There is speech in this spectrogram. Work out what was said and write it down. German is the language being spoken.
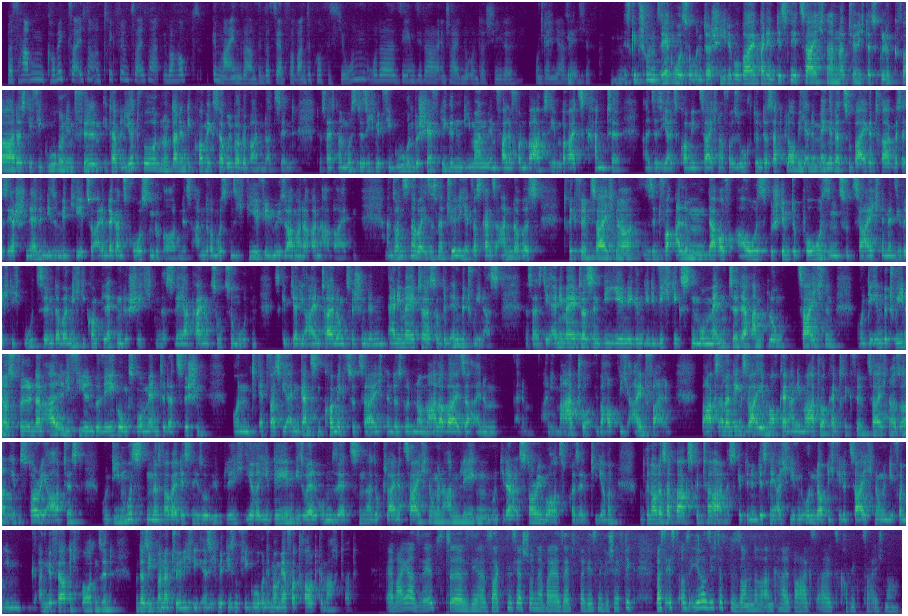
Was haben Comiczeichner und Trickfilmzeichner überhaupt gemeinsam? Sind das ja verwandte Professionen oder sehen Sie da entscheidende Unterschiede? Und wenn ja, welche? Es gibt schon sehr große Unterschiede, wobei bei den Disney-Zeichnern natürlich das Glück war, dass die Figuren im Film etabliert wurden und dann in die Comics herübergewandert sind. Das heißt, man musste sich mit Figuren beschäftigen, die man im Falle von Barks eben bereits kannte, als er sie als Comiczeichner versuchte. Und das hat, glaube ich, eine Menge dazu beigetragen, dass er sehr schnell in diesem Metier zu einem der ganz Großen geworden ist. Andere mussten sich viel, viel mühsamer daran arbeiten. Ansonsten aber ist es natürlich etwas ganz anderes, Trickfilmzeichner sind vor allem darauf aus, bestimmte Posen zu zeichnen, wenn sie richtig gut sind, aber nicht die kompletten Geschichten. Das wäre ja keinem zuzumuten. Es gibt ja die Einteilung zwischen den Animators und den In-Betweeners. Das heißt, die Animators sind diejenigen, die die wichtigsten Momente der Handlung zeichnen und die In-Betweeners füllen dann all die vielen Bewegungsmomente dazwischen. Und etwas wie einen ganzen Comic zu zeichnen, das würde normalerweise einem, einem Animator überhaupt nicht einfallen. Barks allerdings war eben auch kein Animator, kein Trickfilmzeichner, sondern eben Story Artist. Und die mussten, das war bei Disney so üblich, ihre Ideen visuell umsetzen, also kleine Zeichnungen anlegen und die dann als Storyboards präsentieren. Und genau das hat Barks getan. Es gibt in den Disney-Archiven unglaublich viele Zeichnungen, die von ihm angefertigt worden sind. Und da sieht man natürlich, wie er sich mit diesen Figuren immer mehr vertraut gemacht hat. Er war ja selbst, äh, Sie sagten es ja schon, er war ja selbst bei Disney beschäftigt. Was ist aus Ihrer Sicht das Besondere an Karl Barks als Comiczeichner?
